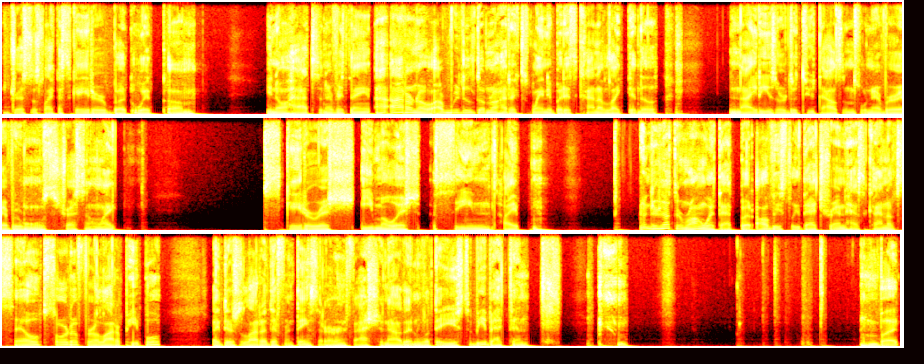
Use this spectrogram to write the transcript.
dresses like a skater, but with um, you know, hats and everything. I, I don't know. I really don't know how to explain it, but it's kind of like in the '90s or the 2000s, whenever everyone was dressing like skaterish, emo-ish scene type. And there's nothing wrong with that, but obviously that trend has kind of sell sort of for a lot of people. Like there's a lot of different things that are in fashion now than what they used to be back then. but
